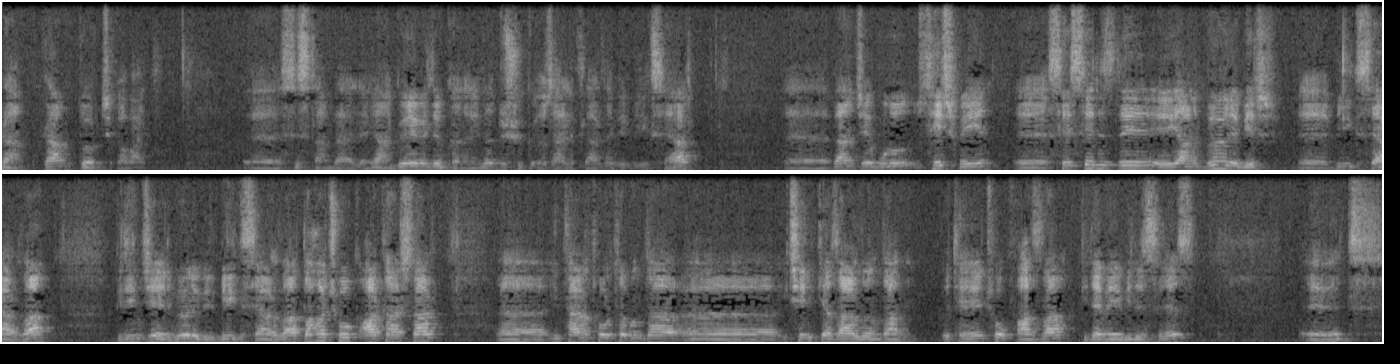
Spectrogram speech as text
RAM RAM 4 GB e, sistem belli. Yani görebildiğim kadarıyla düşük özelliklerde bir bilgisayar. E, bence bunu seçmeyin. E, seçseniz e, yani böyle bir e, bilgisayarla birinci el böyle bir bilgisayarla daha çok arkadaşlar e, internet ortamında e, içerik yazarlığından öteye çok fazla gidemeyebilirsiniz. Evet.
